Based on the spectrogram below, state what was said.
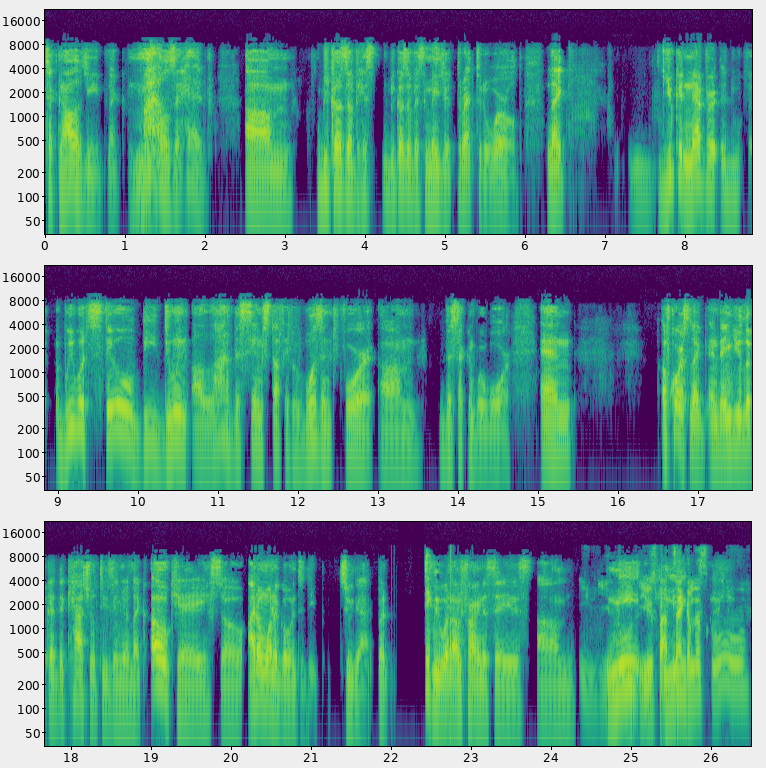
technology like miles ahead um because of his because of his major threat to the world. Like you could never we would still be doing a lot of the same stuff if it wasn't for um the second world war. And of course like and then you look at the casualties and you're like okay so i don't want to go into deep to that but basically what i'm trying to say is um You, me- you about to take them to school.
